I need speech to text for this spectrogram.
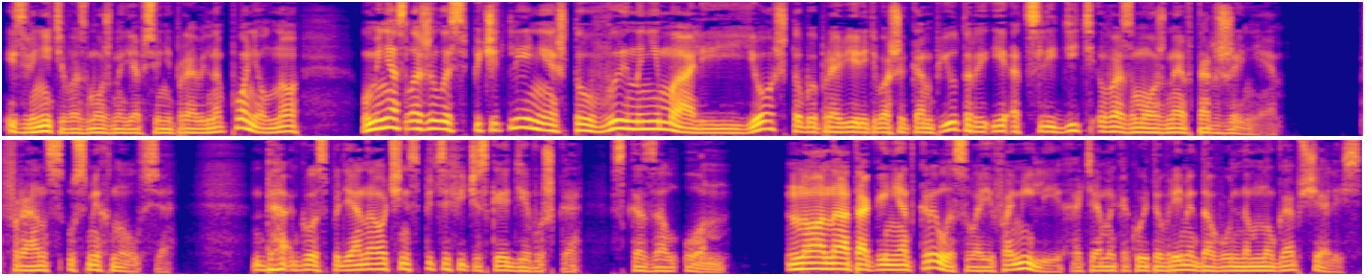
Извините, возможно, я все неправильно понял, но у меня сложилось впечатление, что вы нанимали ее, чтобы проверить ваши компьютеры и отследить возможное вторжение. Франц усмехнулся. «Да, господи, она очень специфическая девушка», — сказал он. Но она так и не открыла своей фамилии, хотя мы какое-то время довольно много общались.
